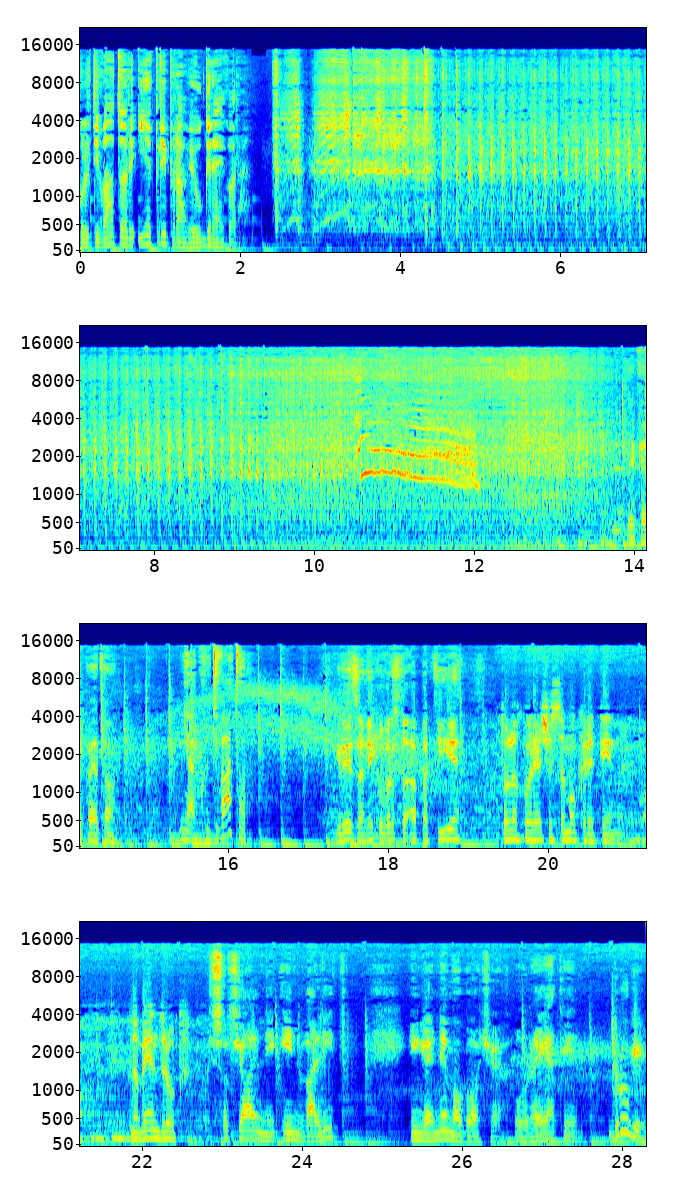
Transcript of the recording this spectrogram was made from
Kultivator je pripravil Gregor. Je, kaj pa je to? Ja, kultivator. Gre za neko vrsto apatije. To lahko reče samo kreten, noben drug. Socialni invalid in ga je ne mogoče urejati. Drugi,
